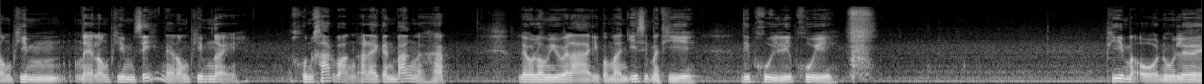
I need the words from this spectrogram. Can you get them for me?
ลองพิมพ์ไหนลองพิมพ์สิไหนลองพิมพ์หน่อย คุณคาดหวังอะไรกันบ้างเหรอครับ เร็วเรามีเวลาอีกประมาณยี่สิบนาที รีบคุย รีบคุย พี่มาโอหนูเลย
